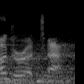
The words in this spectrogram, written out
Under attack.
